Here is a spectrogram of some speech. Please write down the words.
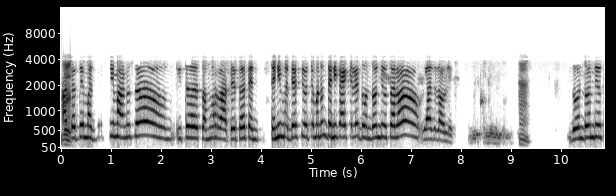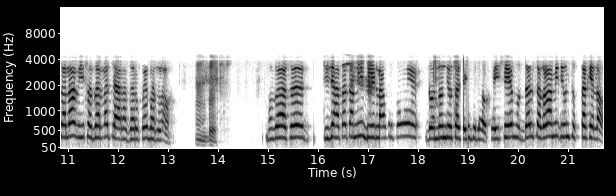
आता ते मध्यस्थी माणूस इथं समोर राहते तर त्यां- त्यांनी मध्यस्थी होते म्हणून त्यांनी काय केले दोन दोन दिवसाला व्याज लावले. दोन दोन दिवसाला वीस हजारला चार हजार रुपये भरला. मग असं तिच्या हातात आम्ही दीड लाख रुपये दोन दोन दिवसाचे दिलं. पैसे मुद्दल सगळं आम्ही देऊन चुकता केला.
